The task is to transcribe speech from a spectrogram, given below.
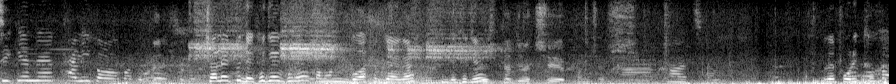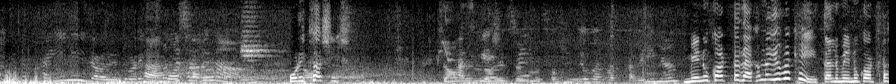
চিকেনের থালি কত ওটা একশো টাকা। চলো একটু দেখে যাই ঘুরে কেমন বসার জায়গা দেখে যাই। হচ্ছে আচ্ছা। ওদের পরীক্ষা খাইয়ে নিয়ে যাওয়া যেতে পারে হ্যাঁ। না? পরীক্ষা শেষ। মেনু কার্ডটা দেখানো যাবে কি? তাহলে মেনু কার্ডটা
